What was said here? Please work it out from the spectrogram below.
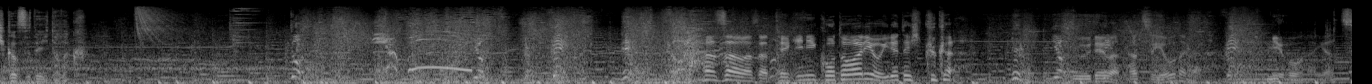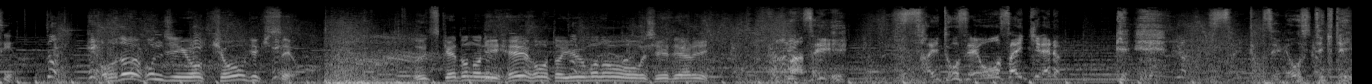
一旦引かせていただく。わざわざ敵に断りを入れて引くか。腕は立つようだが妙なやつよ織田本陣を攻撃せよ。うつけ殿に兵法というものを教えてやれまずい。斎藤勢を抑えきれぬ。斎藤勢が押してきている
